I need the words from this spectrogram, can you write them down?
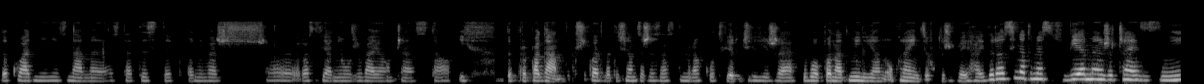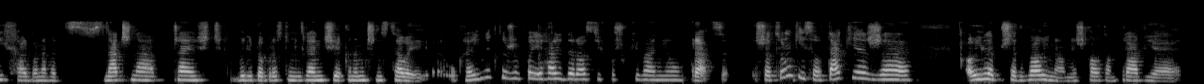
dokładnie nie znamy statystyk, ponieważ e, Rosjanie używają często ich do propagandy. Na przykład w 2016 roku twierdzili, że było ponad milion Ukraińców, którzy wyjechali do Rosji, natomiast wiemy, że część z nich, albo nawet znaczna część, byli po prostu migranci ekonomiczni z całej Ukrainy, którzy pojechali do Rosji w poszukiwaniu pracy. Szacunki są takie, że o ile przed wojną mieszkało tam prawie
